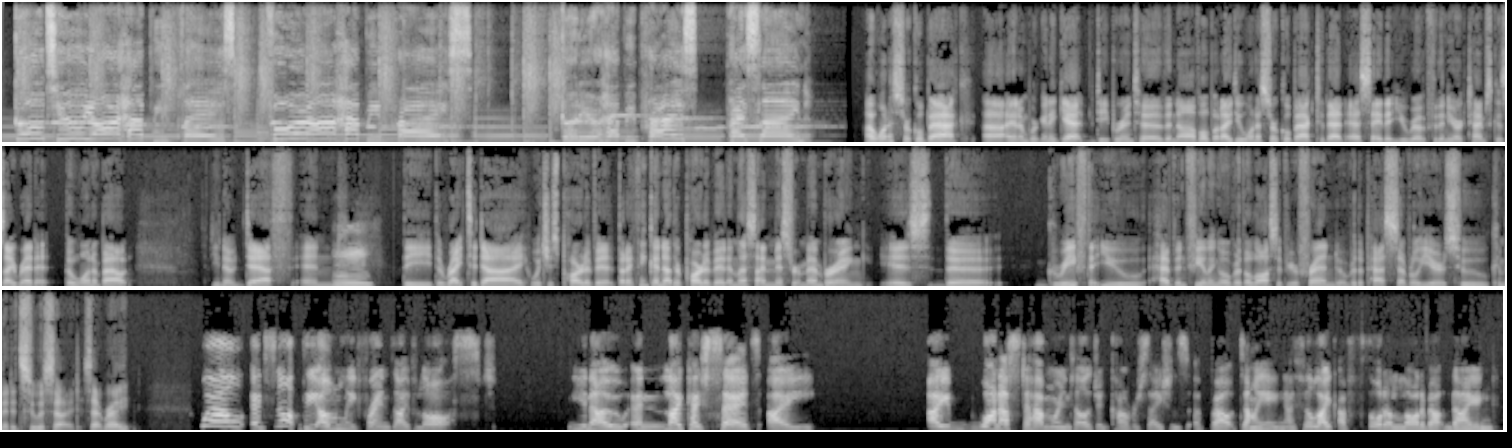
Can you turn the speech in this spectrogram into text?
Go to your happy place for a happy price. Go to your happy price, Priceline. I want to circle back, uh, and we're going to get deeper into the novel, but I do want to circle back to that essay that you wrote for the New York Times because I read it, the one about, you know, death and mm. the the right to die, which is part of it. But I think another part of it, unless I'm misremembering, is the grief that you have been feeling over the loss of your friend over the past several years who committed suicide. Is that right? Well, it's not the only friend I've lost. You know, and like I said, I I want us to have more intelligent conversations about dying. I feel like I've thought a lot about dying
